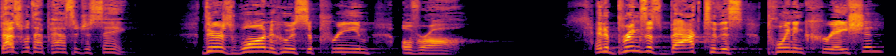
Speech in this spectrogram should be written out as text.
That's what that passage is saying. There's one who is supreme over all. And it brings us back to this point in creation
